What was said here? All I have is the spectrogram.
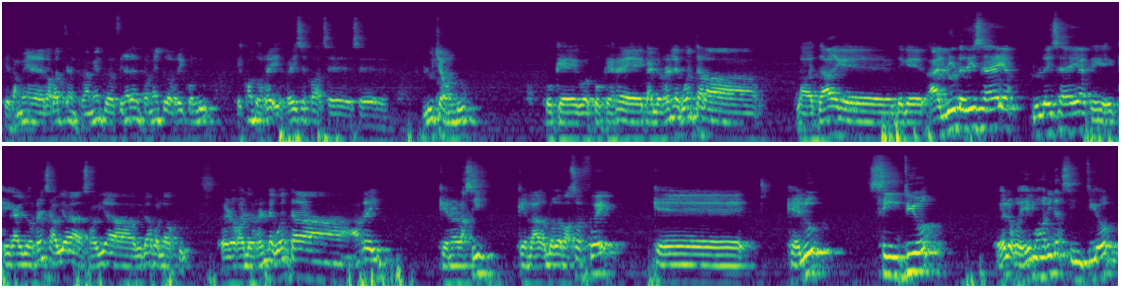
que también es la parte de entrenamiento, al final del entrenamiento de Rey con Luke, que es cuando Rey, Rey se, fa- se, se lucha con Luke, porque, porque Rey, Kylo Ren le cuenta la, La verdad de que, de que a Luz le dice a ella, Luz le dice a ella que, que Kylo Ren se había virado por el lado oscuro. Pero Kylo Ren le cuenta a Rey que no era así, que la- lo que pasó fue que, que Luke sintió, eh, lo que dijimos ahorita, sintió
